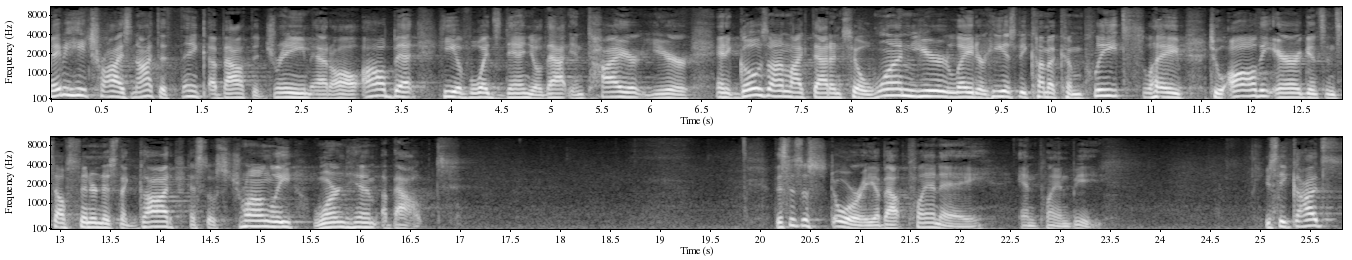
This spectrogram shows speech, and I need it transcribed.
Maybe he tries not to think about the dream at all. I'll bet he avoids Daniel that entire year. And it goes on like that until one year later, he has become a complete slave to all the arrogance and self centeredness that God has so strongly warned him about. This is a story about plan A and plan B. You see, God's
